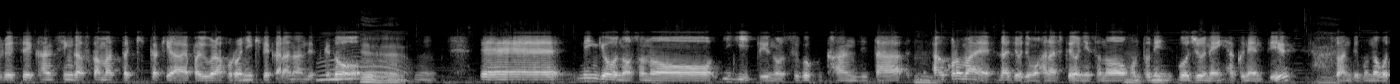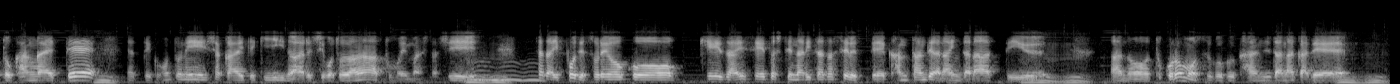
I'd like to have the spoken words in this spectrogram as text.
触れて関心が深まったきっかけはやっぱり浦幌に来てからなんですけど、うん。えうん。で林業のその意義っていうのをすごく感じた、うん。あこの前、ラジオでもお話したようにその、うん。本当に50年、100年っていうスパで物事を考えてやっていく、本当に社会的意義のある仕事だなと思いましたし、うんただ一方でそれをこう経済性として成り立たせるって簡単ではないんだなっていう、うんあのところもすごく感じた中うんで、うん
